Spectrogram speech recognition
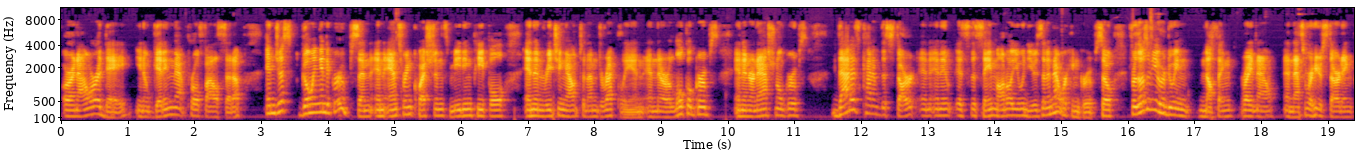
or an hour a day, you know, getting that profile set up and just going into groups and, and answering questions, meeting people, and then reaching out to them directly. And, and there are local groups and international groups. That is kind of the start and, and it, it's the same model you would use in a networking group. So for those of you who are doing nothing right now and that's where you're starting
